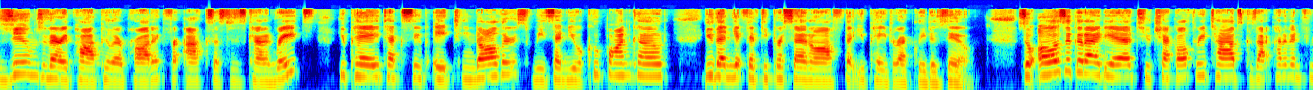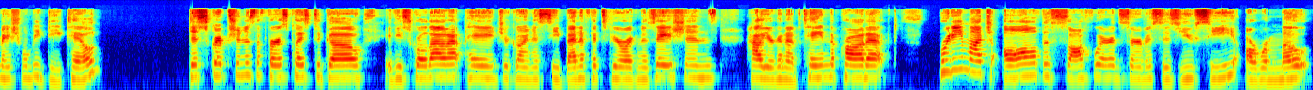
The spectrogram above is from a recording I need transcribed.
Zoom's a very popular product for access to discounted rates. You pay TechSoup $18. We send you a coupon code. You then get 50% off that you pay directly to Zoom. So always a good idea to check all three tabs because that kind of information will be detailed. Description is the first place to go. If you scroll down that page, you're going to see benefits for your organizations, how you're going to obtain the product. Pretty much all the software and services you see are remote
